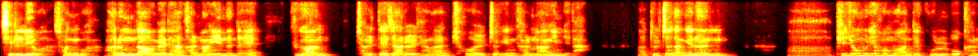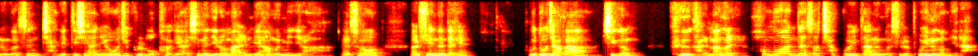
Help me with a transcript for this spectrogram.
진리와 선과 아름다움에 대한 갈망이 있는데 그건 절대자를 향한 초월적인 갈망입니다. 아, 둘째 단계는 피조물이 허무한데 굴복하는 것은 자기 뜻이 아니요 오직 굴복하게 하시는 이로 말미암음이니라 해서 알 수 있는데 구도자가 지금 그 갈망을 허무한 데서 찾고 있다는 것을 보이는 겁니다.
